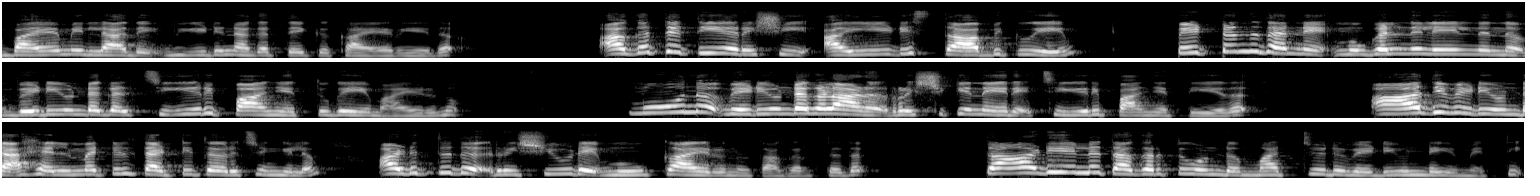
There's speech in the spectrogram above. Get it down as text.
ഭയമില്ലാതെ വീടിനകത്തേക്ക് കയറിയത്. അകത്തെത്തിയ ഋഷി ഐ ഇ ഡി സ്ഥാപിക്കുകയും പെട്ടെന്ന് തന്നെ മുകൾ നിലയിൽ നിന്ന് വെടിയുണ്ടകൾ ചീറിപ്പാഞ്ഞെത്തുകയുമായിരുന്നു. മൂന്ന് വെടിയുണ്ടകളാണ് ഋഷിക്ക് നേരെ ചീറിപ്പാഞ്ഞെത്തിയത്. ആദ്യ വെടിയുണ്ട ഹെൽമറ്റിൽ തട്ടിത്തെറിച്ചെങ്കിലും അടുത്തത് ഋഷിയുടെ മൂക്കായിരുന്നു തകർത്തത്. താടിയെല്ല് തകർത്തുകൊണ്ട് മറ്റൊരു വെടിയുണ്ടയും എത്തി.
